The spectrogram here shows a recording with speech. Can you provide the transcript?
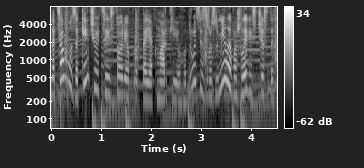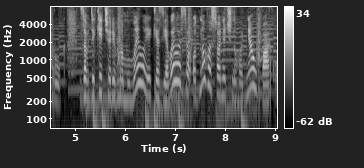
На цьому закінчується історія про те, як Марк і його друзі зрозуміли важливість чистих рук завдяки чарівному милу, яке з'явилося одного сонячного дня у парку.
